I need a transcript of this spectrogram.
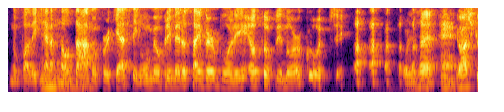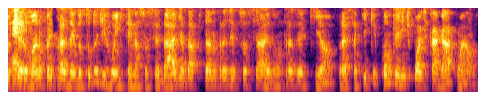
Não falei que era Uhum. saudável, porque assim, o meu primeiro cyberbullying eu sofri no Orkut. Pois é. É. Eu acho que o É. ser humano foi trazendo tudo de ruim que tem na sociedade e adaptando para as redes sociais. Vamos trazer aqui, ó, para essa aqui. Que, como que a gente pode cagar com ela?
